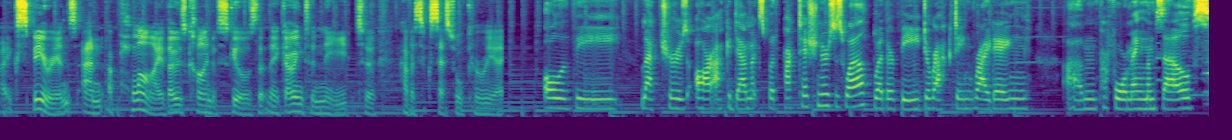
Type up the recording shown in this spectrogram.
experience and apply those kind of skills that they're going to need to have a successful career. All of the lecturers are academics but practitioners as well, whether it be directing, writing, um, performing themselves.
